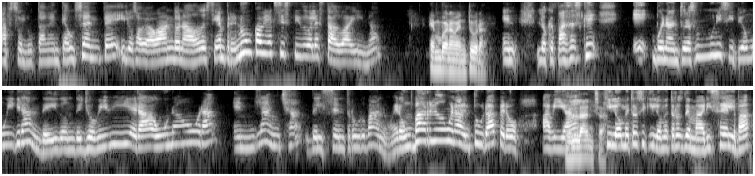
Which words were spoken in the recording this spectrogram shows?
absolutamente ausente y los había abandonado de siempre. Nunca había existido el Estado ahí, ¿no? En Buenaventura. En, lo que pasa es que eh, Buenaventura es un municipio muy grande y donde yo viví era una hora en lancha del centro urbano. Era un barrio de Buenaventura, pero había kilómetros y kilómetros de mar y selva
